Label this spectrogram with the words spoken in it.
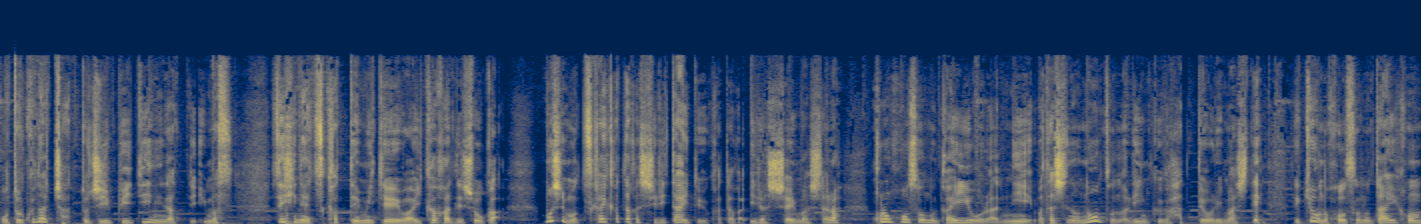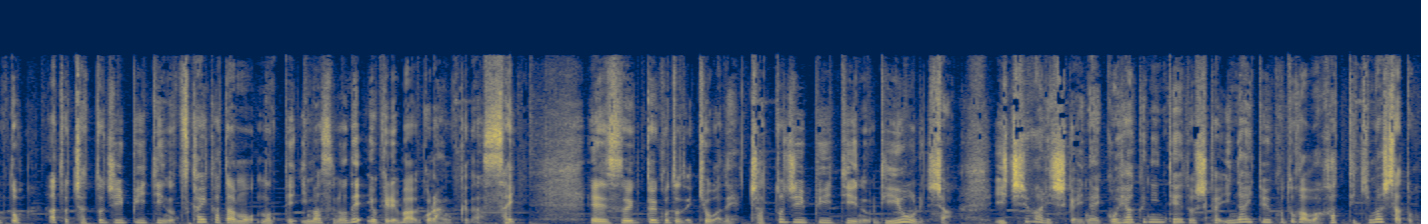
お得なチャット GPT になっています。是非ね使ってみてはいかがでしょうか。もしも使い方が知りたいという方がいらっしゃいましたらこの放送の概要欄に私のノートのリンクが貼っておりましてで今日の放送の台本とあとチャット GPT の使い方も載っていますのでよければご覧ください。えー、そういということで今日はねチャット GPT の利用者1割しかいない500人程度しかいないということが分かってきましたと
